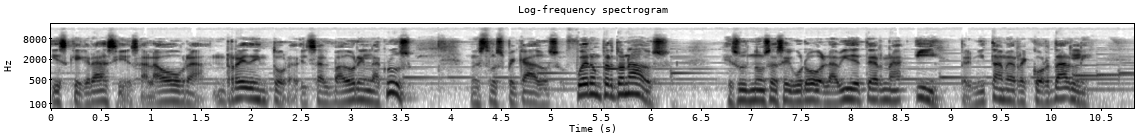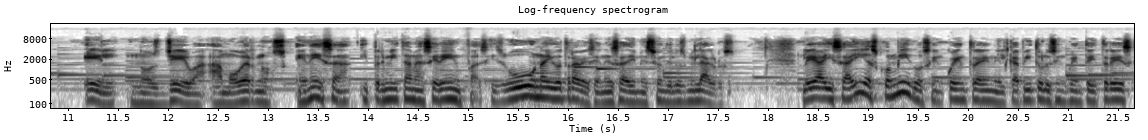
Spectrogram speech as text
Y es que gracias a la obra redentora del Salvador en la cruz, nuestros pecados fueron perdonados. Jesús nos aseguró la vida eterna y, permítame recordarle, él nos lleva a movernos en esa y permítame hacer énfasis una y otra vez en esa dimensión de los milagros. Lea Isaías conmigo, se encuentra en el capítulo 53,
